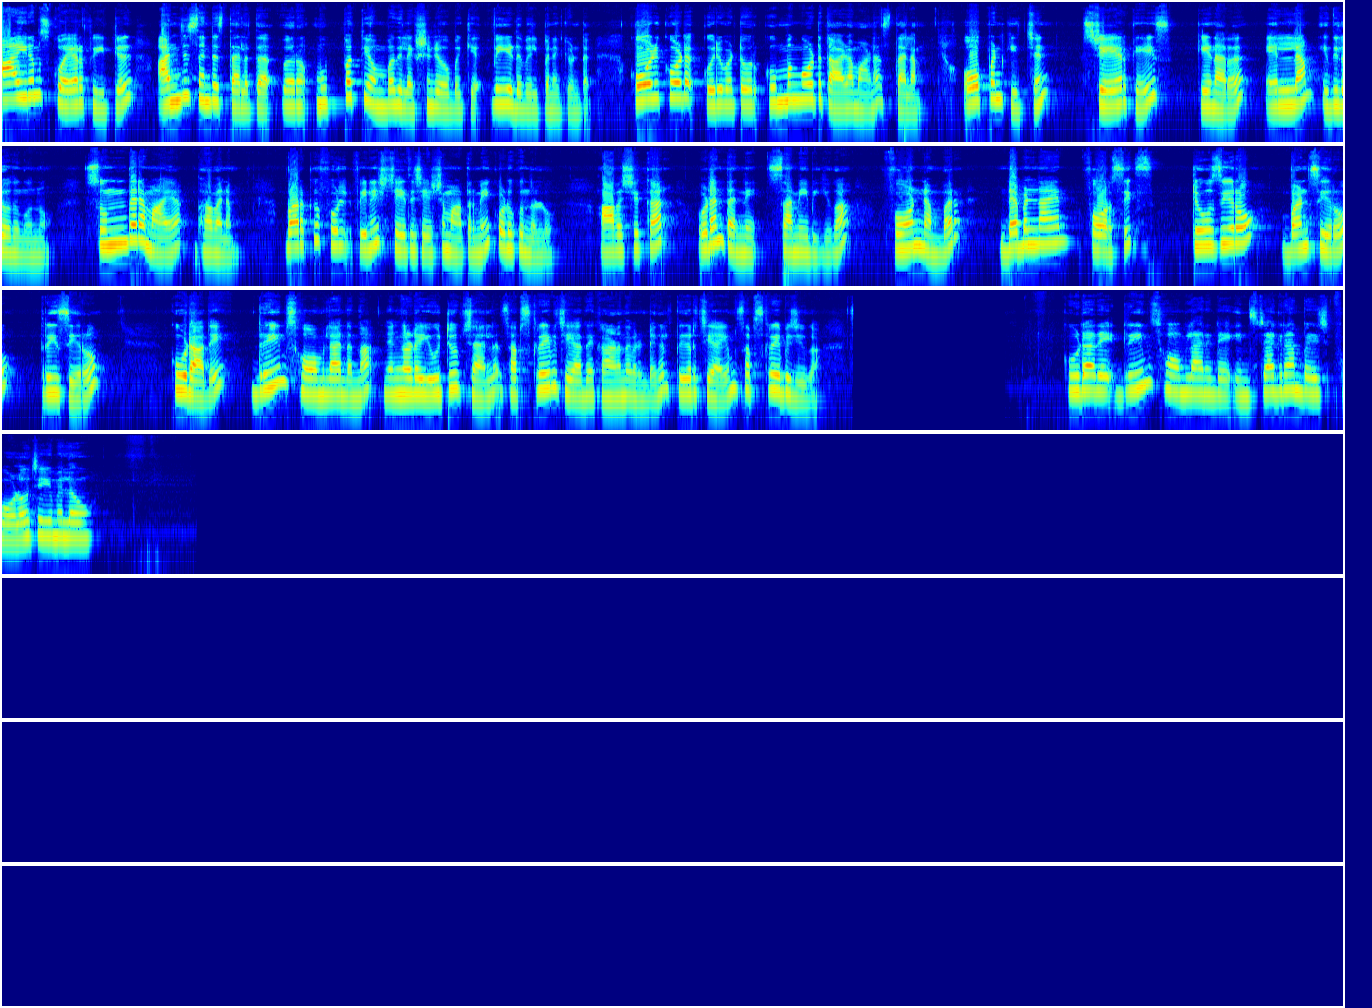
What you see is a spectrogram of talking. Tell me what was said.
ആയിരം സ്ക്വയർ ഫീറ്റിൽ അഞ്ച് സെന്റ് സ്ഥലത്ത് വെറും മുപ്പത്തി ഒമ്പത് ലക്ഷം രൂപയ്ക്ക് വീട് വിൽപ്പനയ്ക്കുണ്ട്. കോഴിക്കോട് കുരുവട്ടൂർ കുമ്മങ്ങോട്ട് താഴമാണ് സ്ഥലം. ഓപ്പൺ കിച്ചൺ സ്റ്റെയർ കേസ് കിണർ എല്ലാം ഇതിലൊതുങ്ങുന്നു. സുന്ദരമായ ഭവനം. വർക്ക് ഫുൾ ഫിനിഷ് ചെയ്ത ശേഷം മാത്രമേ കൊടുക്കുന്നുള്ളൂ. ആവശ്യക്കാർ ഉടൻ തന്നെ സമീപിക്കുക. Phone number double nine four six two zero one zero three zero. കൂടാതെ ഡ്രീംസ് ഹോംലാൻഡ് എന്ന ഞങ്ങളുടെ യൂട്യൂബ് ചാനൽ സബ്സ്ക്രൈബ് ചെയ്യാതെ കാണുന്നവരുണ്ടെങ്കിൽ തീർച്ചയായും സബ്സ്ക്രൈബ് ചെയ്യുക. കൂടാതെ ഡ്രീംസ് ഹോംലാൻഡിന്റെ ഇൻസ്റ്റാഗ്രാം പേജ് ഫോളോ ചെയ്യുമല്ലോ.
